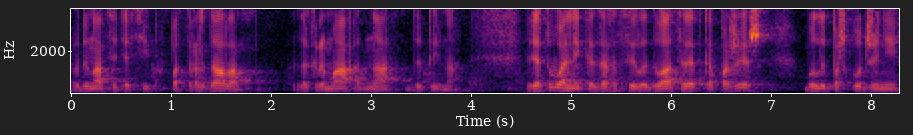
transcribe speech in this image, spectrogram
11 осіб постраждала, зокрема одна дитина. Рятувальники загасили два осередка пожеж, були пошкоджені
